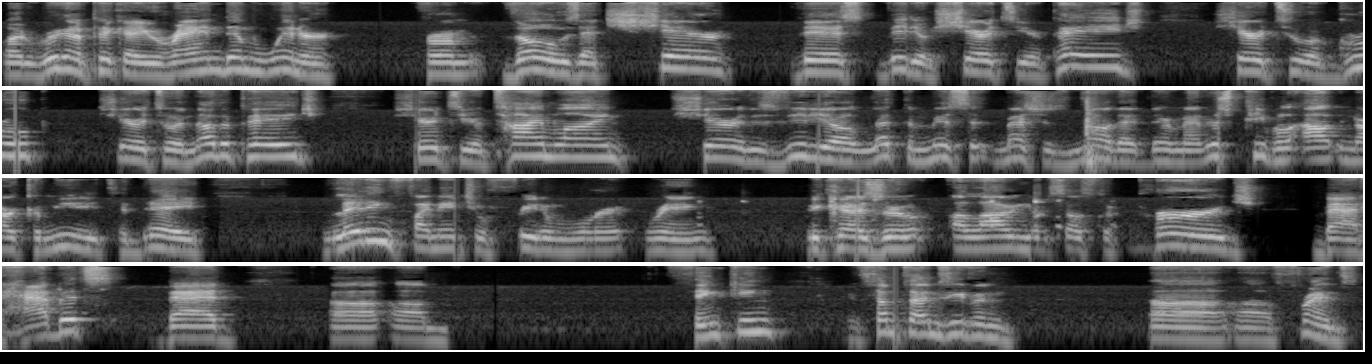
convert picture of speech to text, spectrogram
But we're going to pick a random winner from those that share this video. Share it to your page, share it to a group, share it to another page, share it to your timeline, share this video. Let the message know that there, man, there's people out in our community today letting financial freedom ring because they're allowing themselves to purge bad habits, bad uh, um, thinking, and sometimes even uh, uh, friends.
